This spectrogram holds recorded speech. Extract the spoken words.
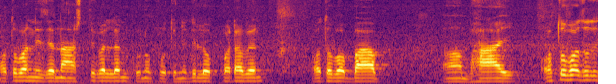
অথবা নিজে না আসতে পারলেন কোনো প্রতিনিধি লোক পাঠাবেন অথবা বাপ ভাই অথবা যদি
